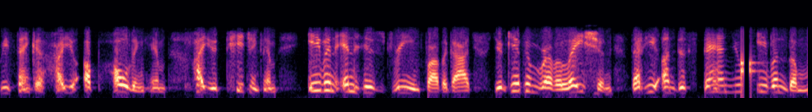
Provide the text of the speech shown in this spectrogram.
We thank you how you're upholding him, how you're teaching him, even in his dream, Father God. You give him revelation that he understand you even the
